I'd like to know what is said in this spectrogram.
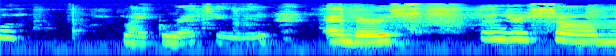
uh, like TV and there's and there's some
